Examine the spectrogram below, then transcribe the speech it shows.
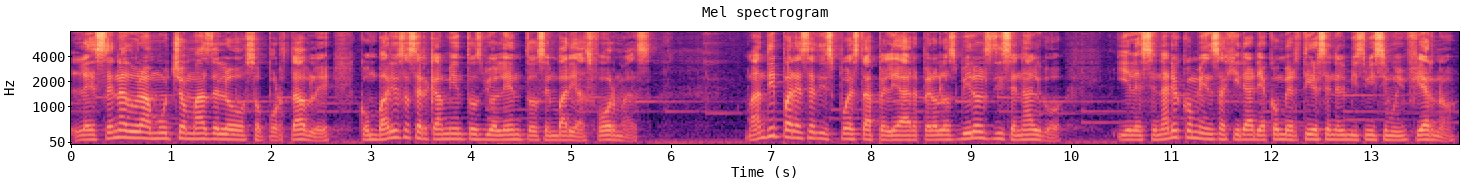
La escena dura mucho más de lo soportable, con varios acercamientos violentos en varias formas. Mandy parece dispuesta a pelear, pero los Beatles dicen algo, y el escenario comienza a girar y a convertirse en el mismísimo infierno.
